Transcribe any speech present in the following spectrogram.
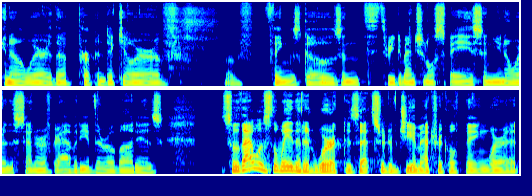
you know where the perpendicular of of things goes in three dimensional space, and you know where the center of gravity of the robot is. So that was the way that it worked. Is that sort of geometrical thing where at,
